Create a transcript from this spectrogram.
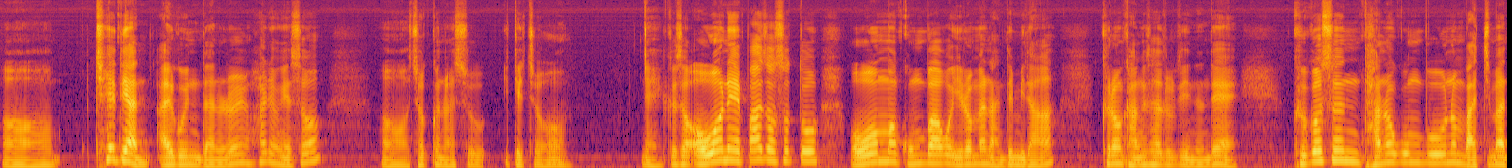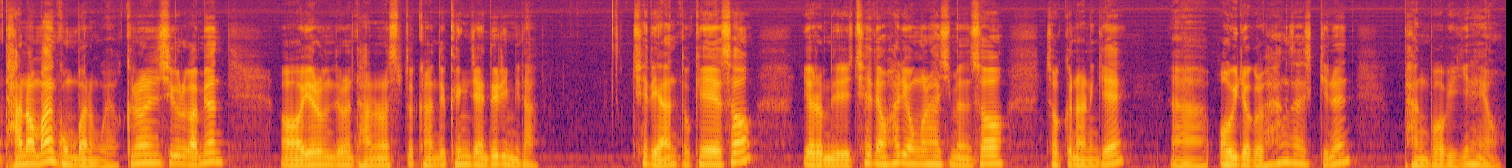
어, 최대한 알고 있는 단어를 활용해서 어, 접근할 수 있겠죠. 네, 그래서 어원에 빠져서 또 어원만 공부하고 이러면 안 됩니다. 그런 강사들도 있는데 그것은 단어 공부는 맞지만 단어만 공부하는 거예요. 그런 식으로 가면 어, 여러분들은 단어를 습득하는데 굉장히 느립니다. 최대한 독해에서 여러분들이 최대한 활용을 하시면서 접근하는 게 아, 어휘력을 향상시키는 방법이긴 해요.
